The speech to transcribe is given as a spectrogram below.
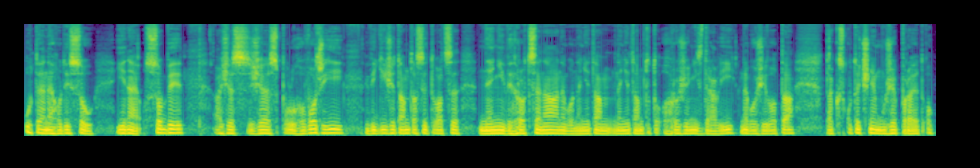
u té nehody jsou jiné osoby a že, že spolu hovoří, vidí, že tam ta situace není vyhrocená nebo není tam, není tam toto ohrožení zdraví nebo života, tak skutečně může projet okolo,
